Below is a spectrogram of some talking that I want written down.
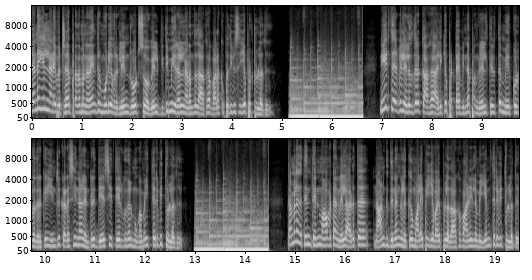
சென்னையில் நடைபெற்ற பிரதமர் நரேந்திர மோடி அவர்களின் ரோட் ஷோவில் விதிமீறல் நடந்ததாக வழக்கு பதிவு செய்யப்பட்டுள்ளது. நீட் தேர்வில் எழுதுவதற்காக அளிக்கப்பட்ட விண்ணப்பங்களில் திருத்தம் மேற்கொள்வதற்கு இன்று கடைசி நாள் என்று தேசிய தேர்வுகள் முகமை தெரிவித்துள்ளது. தமிழகத்தின் தென் மாவட்டங்களில் அடுத்த நான்கு தினங்களுக்கு மழை பெய்ய வாய்ப்புள்ளதாக வானிலை மையம் தெரிவித்துள்ளது.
